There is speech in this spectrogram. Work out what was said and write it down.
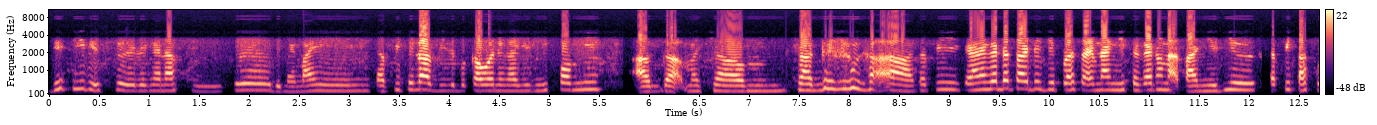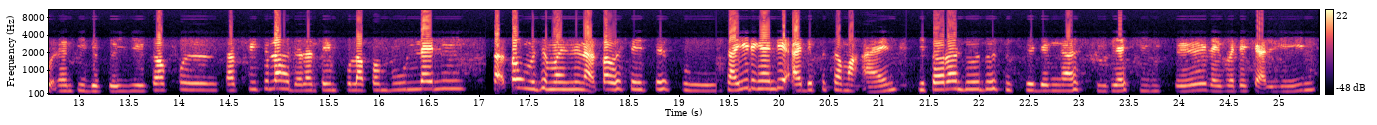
dia serius ke dengan aku ke dia main-main. Tapi itulah bila berkawan dengan uniform ni agak macam struggle juga lah. Tapi kadang-kadang tak ada je perasaan menangis. Kadang-kadang nak tanya dia. Tapi takut nanti dia pergi ke apa. Tapi itulah dalam tempoh 8 bulan ni tak tahu macam mana nak tahu status tu. Saya dengan dia ada persamaan. Kita orang dua-dua suka dengar Suria Cinta daripada Kak Lin.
